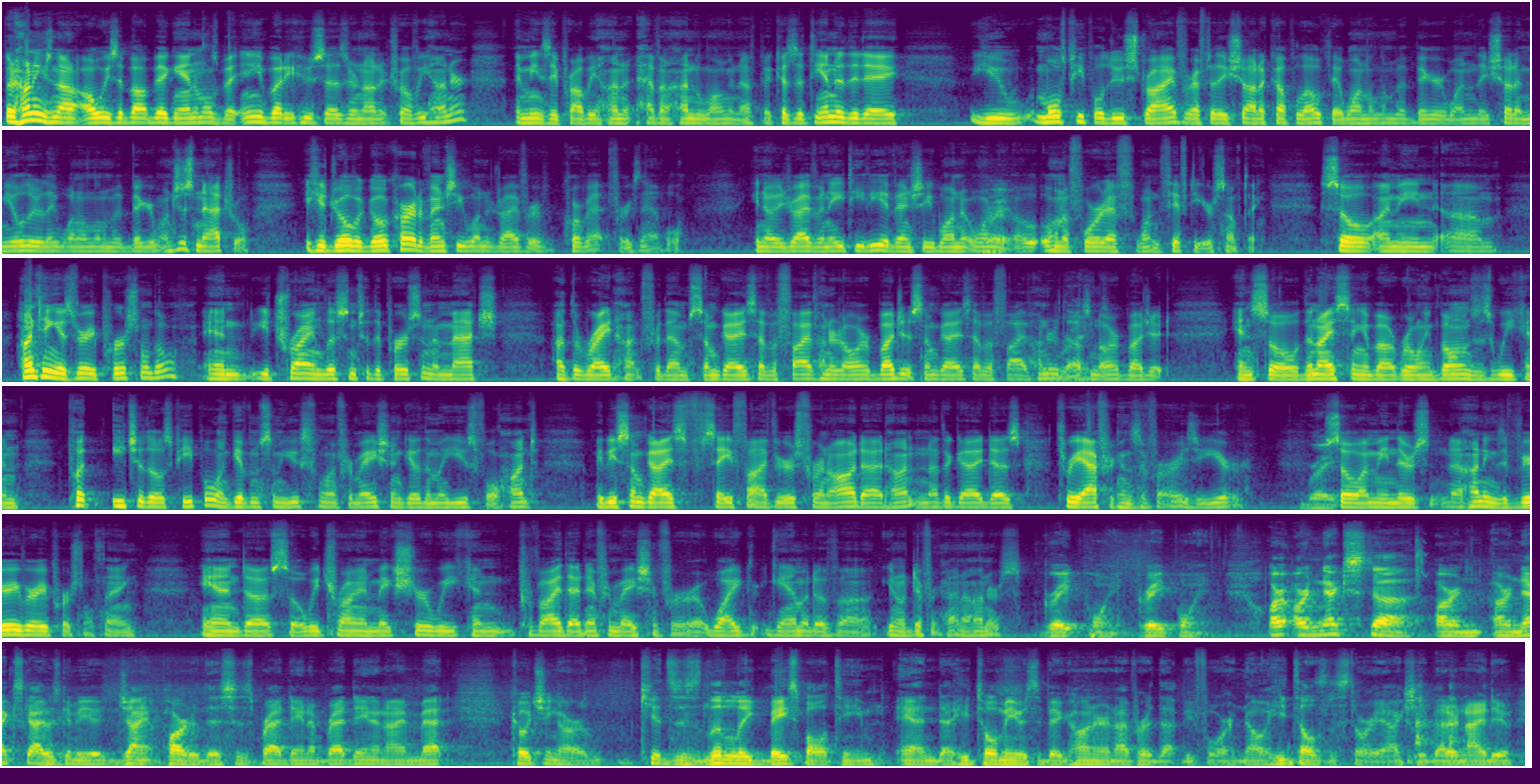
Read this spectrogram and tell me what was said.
but hunting is not always about big animals but anybody who says they're not a trophy hunter that means they probably hunt, haven't hunted long enough because at the end of the day you most people do strive for after they shot a couple elk they want a little bit bigger one. They shot a mule deer they want a little bit bigger one. It's just natural. If you drove a go-kart eventually you want to drive a corvette for example. You know you drive an atv eventually you want to own, right. a, own a ford f-150 or something. So i mean um, Hunting is very personal though, and you try and listen to the person and match uh, the right hunt for them. Some guys have a $500 budget, some guys have a $500,000 right. budget. And so the nice thing about Rolling Bones is we can put each of those people and give them some useful information, give them a useful hunt. Maybe some guys save five years for an aoudad hunt, another guy does three African safaris a year. Right. So I mean, there's hunting is a very very personal thing, and uh, so we try and make sure we can provide that information for a wide gamut of uh, you know different kind of hunters. Great point. Great point. Our, our next uh, our our next guy who's going to be a giant part of this is Brad Dana. Brad Dana and I met coaching our kids' little league baseball team, and uh, he told me he was a big hunter, and I've heard that before. No, he tells the story actually better than I do.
